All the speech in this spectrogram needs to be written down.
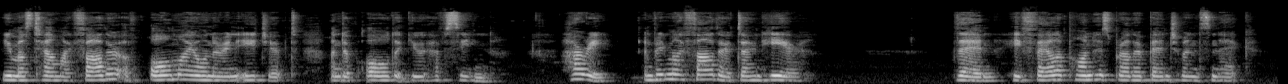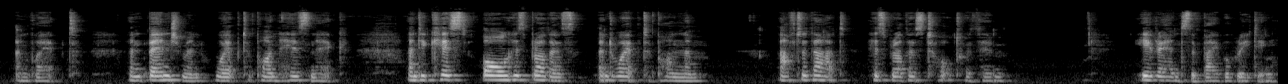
You must tell my father of all my honour in Egypt, and of all that you have seen. Hurry, and bring my father down here. Then he fell upon his brother Benjamin's neck and wept, and Benjamin wept upon his neck, and he kissed all his brothers and wept upon them. After that, his brothers talked with him. Here ends the Bible reading.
